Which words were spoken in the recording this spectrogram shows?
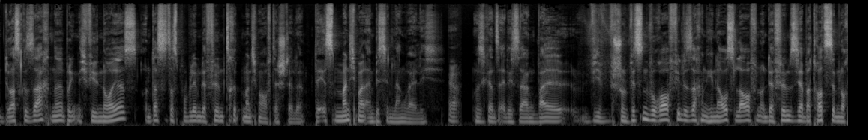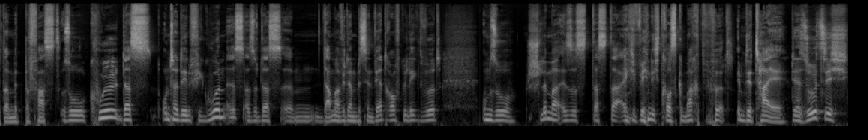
Du hast gesagt, ne, bringt nicht viel Neues und das ist das Problem, der Film tritt manchmal auf der Stelle. Der ist manchmal ein bisschen langweilig. Ja. Muss ich ganz ehrlich sagen, weil wir schon wissen, worauf viele Sachen hinauslaufen und der Film sich aber trotzdem noch damit befasst. So cool das unter den Figuren ist, also dass ähm, da mal wieder ein bisschen Wert drauf gelegt wird, umso schlimmer ist es, dass da eigentlich wenig draus gemacht wird im Detail. Der sucht sich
